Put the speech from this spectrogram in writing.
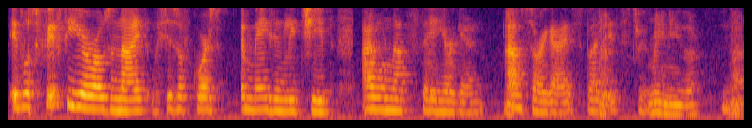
it was 50 euros a night, which is of course amazingly cheap. I will not stay here again. I'm sorry guys, but it's true. Me neither. No.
